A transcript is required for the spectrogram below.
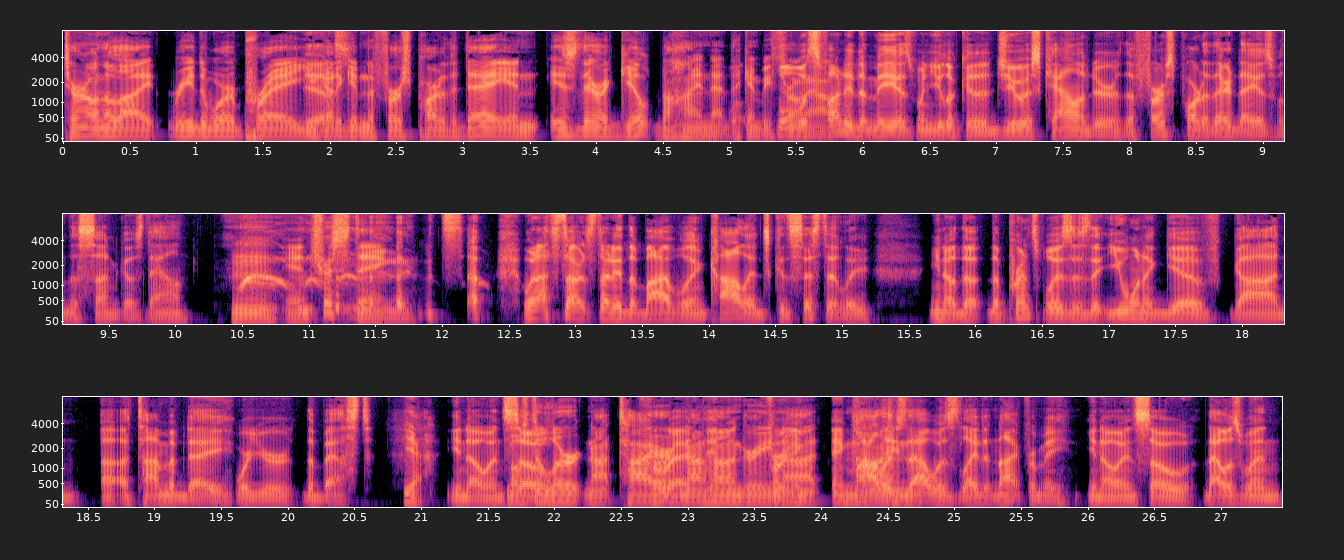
Turn on the light, read the word, pray. You Yes. got to give them the first part of the day. And is there a guilt behind that that can be thrown Well, what's out? funny to me is when you look at a Jewish calendar, the first part of their day is when the sun goes down. Hmm, interesting. so when I start studying the Bible in college consistently, you know, the the principle is is that you want to give God a, a time of day where you're the best. Yeah. You know, and so Most so alert, not tired, Correct. not hungry, for in- not in, college that was late at night for me you know and so that was when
